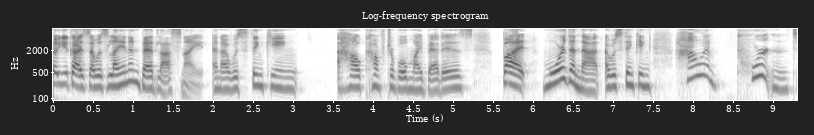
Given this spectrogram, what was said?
So, you guys, I was laying in bed last night and I was thinking how comfortable my bed is. But more than that, I was thinking how important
